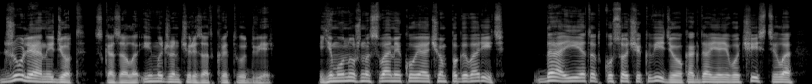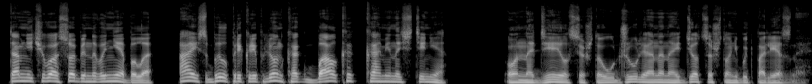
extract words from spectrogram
«Джулиан идет», — сказала Имиджин через открытую дверь. «Ему нужно с вами кое о чем поговорить. Да, и этот кусочек видео, когда я его чистила, там ничего особенного не было. Айс был прикреплен как балка к каменной стене». Он надеялся, что у Джулиана найдется что-нибудь полезное.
